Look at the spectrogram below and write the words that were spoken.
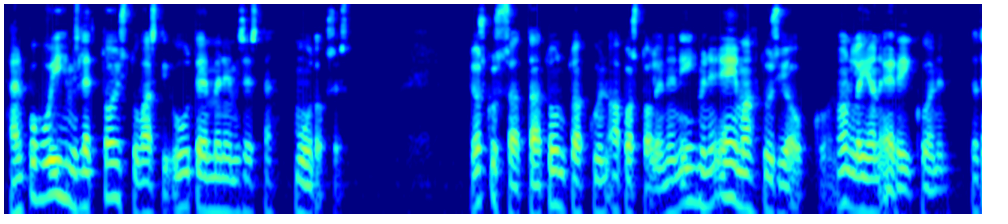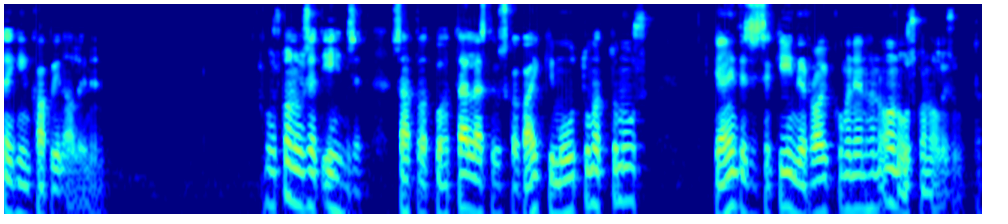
Hän puhuu ihmisille toistuvasti uuteen menemisestä, muutoksesta. Joskus saattaa tuntua kuin apostolinen ihminen ei mahtuisi joukkoon, on liian erikoinen, jotenkin kapinallinen. Uskonnolliset ihmiset saattavat puhua tällaista, koska kaikki muuttumattomuus ja entisessä kiinni roikkuminenhan on uskonnollisuutta.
